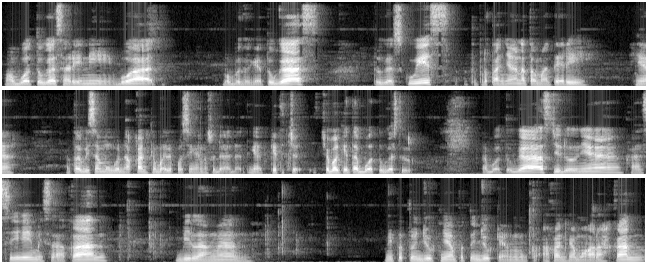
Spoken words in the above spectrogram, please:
Mau buat tugas hari ini? Buat. Mau bentuknya tugas tugas kuis atau pertanyaan atau materi. Ya. Atau bisa menggunakan kembali postingan yang sudah ada. Tinggal kita co coba kita buat tugas dulu. Kita buat tugas judulnya kasih misalkan bilangan. Ini petunjuknya petunjuk yang akan kamu arahkan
